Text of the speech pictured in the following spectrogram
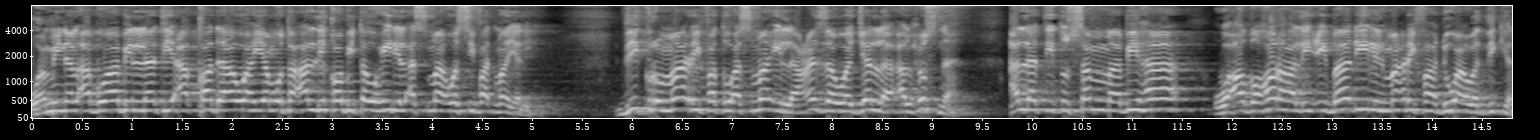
"Wa minal abwabil lati aqada wa hiya muta'alliqa bi tauhidil asma wa sifat ma yali." Dzikru ma'rifatu asma'illah azza wa jalla al-husna allati tusamma biha wa adhharaha li ibadi lil ma'rifah du'a wa dzikr.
